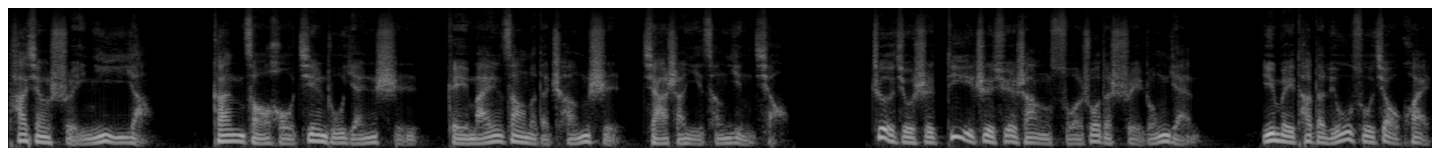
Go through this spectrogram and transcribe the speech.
它像水泥一样干燥后坚如岩石，给埋葬了的城市加上一层硬壳。这就是地质学上所说的水熔岩，因为它的流速较快，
